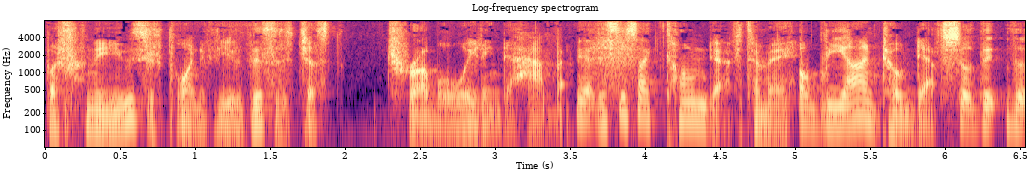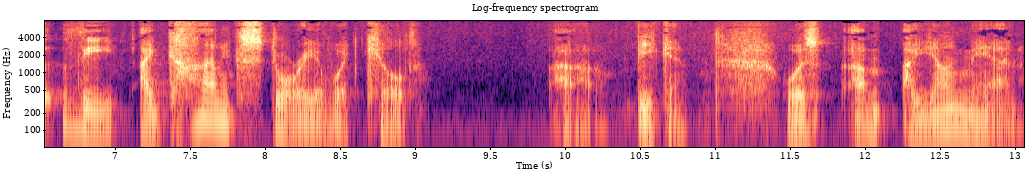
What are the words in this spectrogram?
But from the user's point of view, this is just trouble waiting to happen. Yeah, this is like tone deaf to me. Oh, beyond tone deaf. So the, the, the iconic story of what killed uh, Beacon was um, a young man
